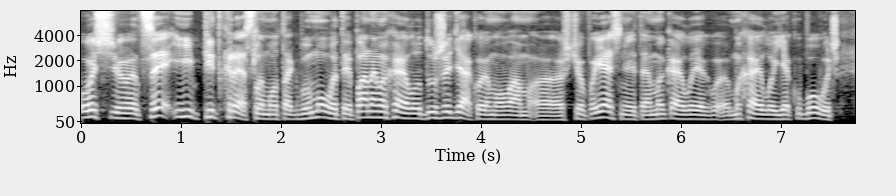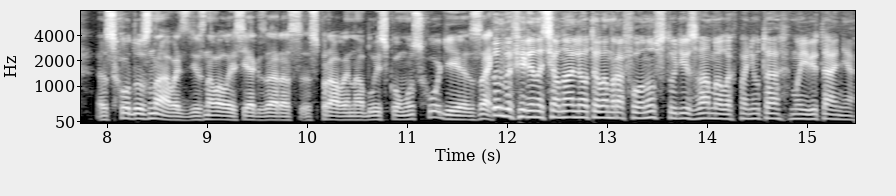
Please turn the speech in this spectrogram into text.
Ось е, це і підкреслимо, так би мовити. Пане Михайло, дуже дякуємо вам, е, що пояснюєте. Михайло Михайло Якубович, сходознавець, дізнавалися, як зараз справи на Близькому Сході. Захід В ефірі національного телемарафону в студії з вами Олег Панюта. Мої вітання.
